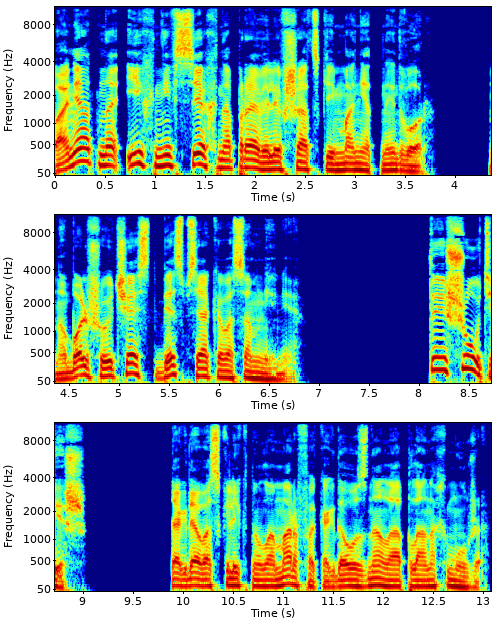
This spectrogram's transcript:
Понятно, их не всех направили в Шацкий монетный двор но большую часть без всякого сомнения. «Ты шутишь!» Тогда воскликнула Марфа, когда узнала о планах мужа.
